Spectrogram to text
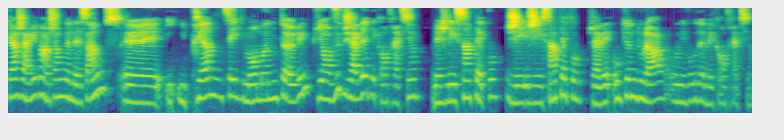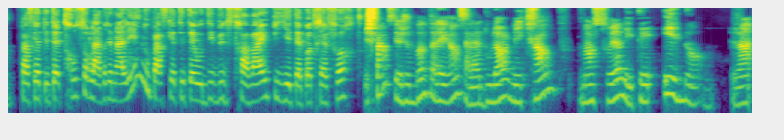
Quand j'arrive en chambre de naissance, euh, ils, prennent, tu sais, ils m'ont monitoré, puis ils ont vu que j'avais des contractions, mais je les sentais pas. J'ai, j'ai sentais pas. J'avais aucune douleur au niveau de mes contractions. Parce que tu étais trop sur l'adrénaline ou parce que tu étais au début du travail puis il était pas très forte? Je pense que j'ai une bonne tolérance à la douleur. Mes crampes menstruelles étaient énormes genre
